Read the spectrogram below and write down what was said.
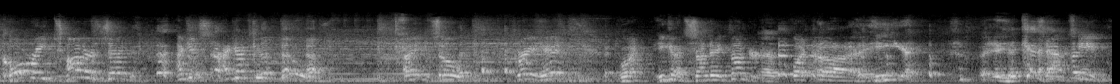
Corey Tunner said, I guess I got confused. All right, so, great hit. But he got Sunday Thunder. But uh, he. It can happen. Team.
